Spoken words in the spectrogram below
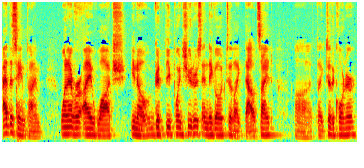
at the same time, whenever I watch you know good three point shooters and they go to like the outside, uh, like to the corner,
